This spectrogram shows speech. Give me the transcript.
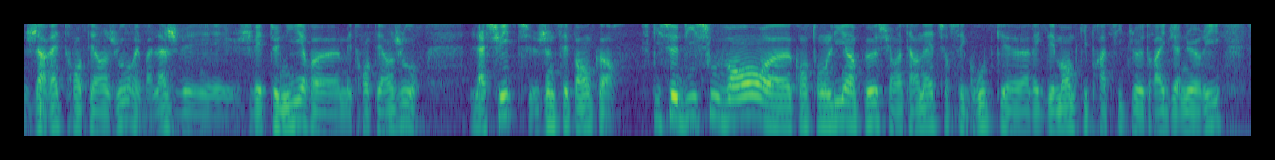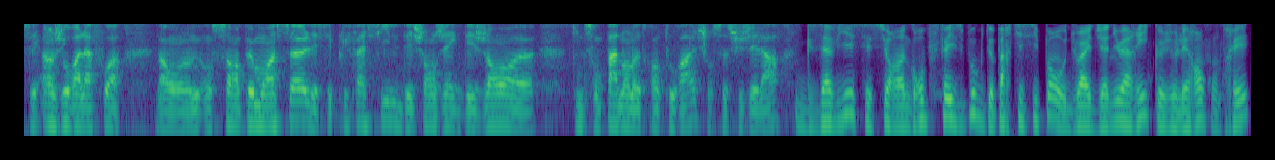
j'arrête 31 jours, et ben là, je vais, je vais tenir euh, mes 31 jours. La suite, je ne sais pas encore. Ce qui se dit souvent euh, quand on lit un peu sur Internet, sur ces groupes avec des membres qui pratiquent le Dry January, c'est un jour à la fois. Ben, on, se sent un peu moins seul et c'est plus facile d'échanger avec des gens euh, qui ne sont pas dans notre entourage sur ce sujet-là. Xavier, c'est sur un groupe Facebook de participants au Dry January que je l'ai rencontré.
